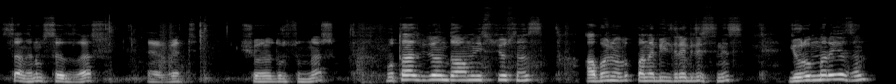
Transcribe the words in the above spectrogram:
Sanırım sığdılar. Evet. Şöyle dursunlar. Bu tarz videonun devamını istiyorsanız abone olup bana bildirebilirsiniz. Yorumlara yazın.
